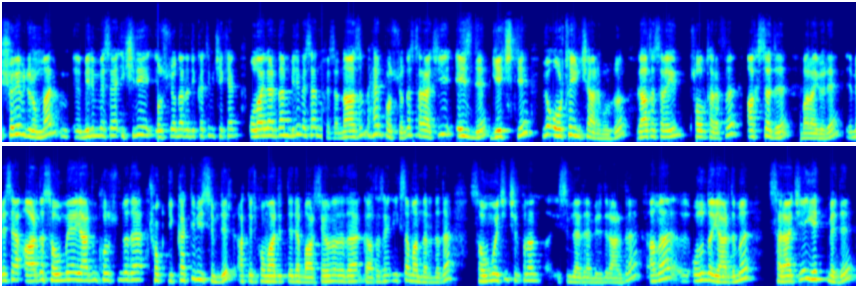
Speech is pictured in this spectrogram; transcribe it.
şöyle bir durum var. E, benim mesela ikili pozisyonlarda dikkatimi çeken olaylardan biri mesela, mesela Nazım her pozisyonda Saracchi'yi ezdi, geçti ve orta imkanı buldu. Galatasaray'ın sol tarafı aksadı bana göre. E, mesela Arda savunmaya yardım konusunda da çok dikkatli bir isimdir. Atletico Madrid'de de Barcelona'da da Galatasaray'ın ilk zamanlarında da savunma için çırpılan isimlerden biridir Arda. Ama onun da yardımı Saracchi'ye yetmedi.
